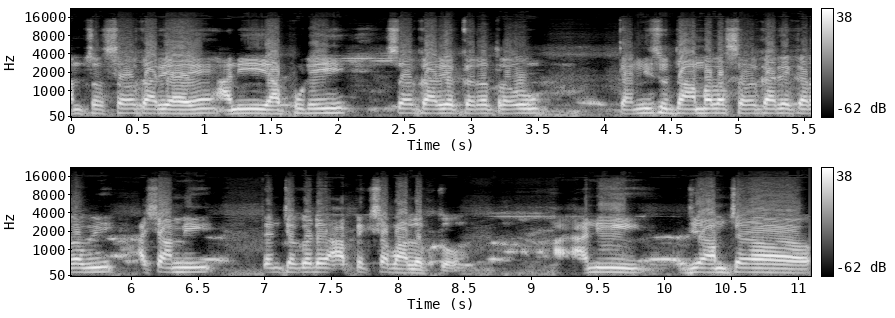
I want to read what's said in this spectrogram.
आमचं सहकार्य आहे आणि यापुढेही सहकार्य करत राहू. त्यांनीसुद्धा आम्हाला सहकार्य करावी अशी आम्ही त्यांच्याकडे अपेक्षा बाळगतो. आणि जे आमच्या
